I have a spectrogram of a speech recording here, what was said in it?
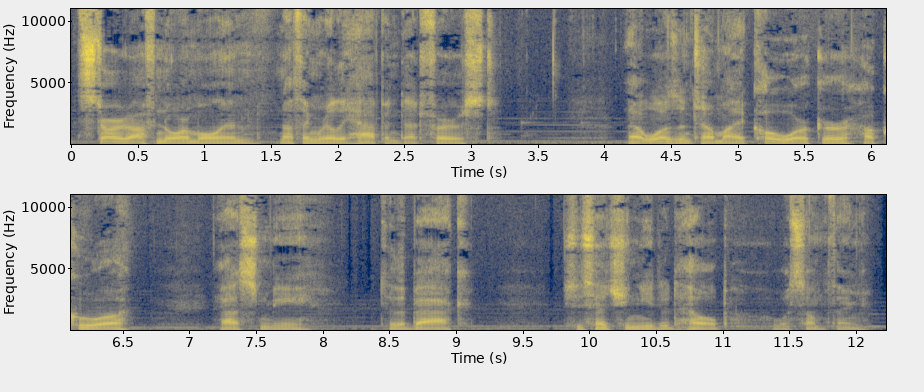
It started off normal and nothing really happened at first. That was until my coworker, Akua, asked me to the back. She said she needed help with something.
